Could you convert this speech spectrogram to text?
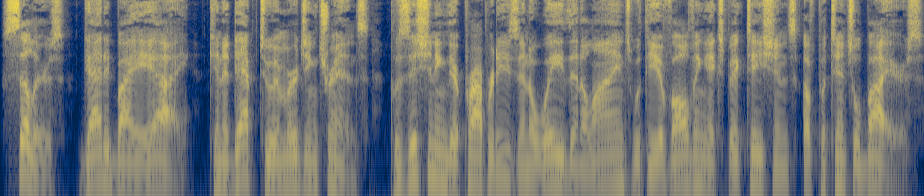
Sellers, guided by AI, can adapt to emerging trends, positioning their properties in a way that aligns with the evolving expectations of potential buyers.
